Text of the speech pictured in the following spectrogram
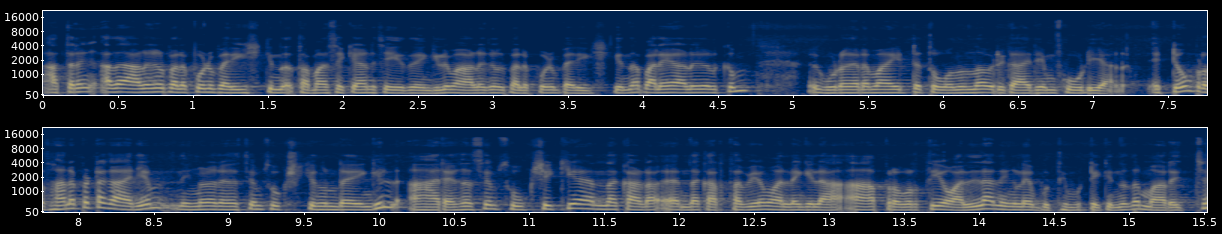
അത്തരം അത് ആളുകൾ പലപ്പോഴും പരീക്ഷിക്കുന്ന തമാശയ്ക്കാണ് ചെയ്തതെങ്കിലും ആളുകൾ പലപ്പോഴും പരീക്ഷിക്കുന്ന പല ആളുകൾക്കും ഗുണകരമായിട്ട് തോന്നുന്ന ഒരു കാര്യം കൂടിയാണ്. ഏറ്റവും പ്രധാനപ്പെട്ട കാര്യം നിങ്ങൾ രഹസ്യം സൂക്ഷിക്കുന്നുണ്ടെങ്കിൽ ആ രഹസ്യം സൂക്ഷിക്കുക എന്ന കട എന്ന കർത്തവ്യം അല്ലെങ്കിൽ ആ പ്രവൃത്തിയോ അല്ല നിങ്ങളെ ബുദ്ധിമുട്ടിക്കുന്നത്. മറിച്ച്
